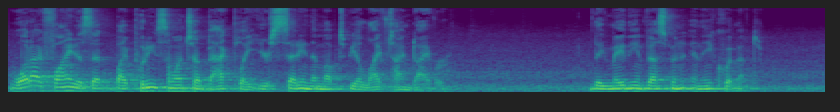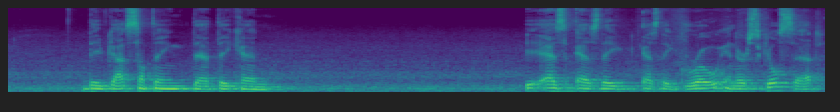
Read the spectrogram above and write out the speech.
What I find is that by putting someone to a backplate, you're setting them up to be a lifetime diver. They've made the investment in the equipment. They've got something that they can as as they as they grow in their skill set,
